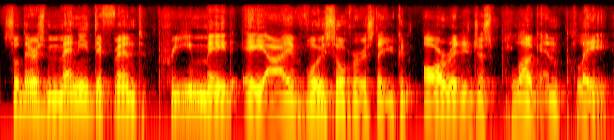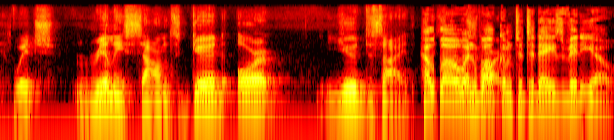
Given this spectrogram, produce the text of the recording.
So there's many different pre-made AI voiceovers that you can already just plug and play, which really sounds good or you decide. Hello and welcome to today's video,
